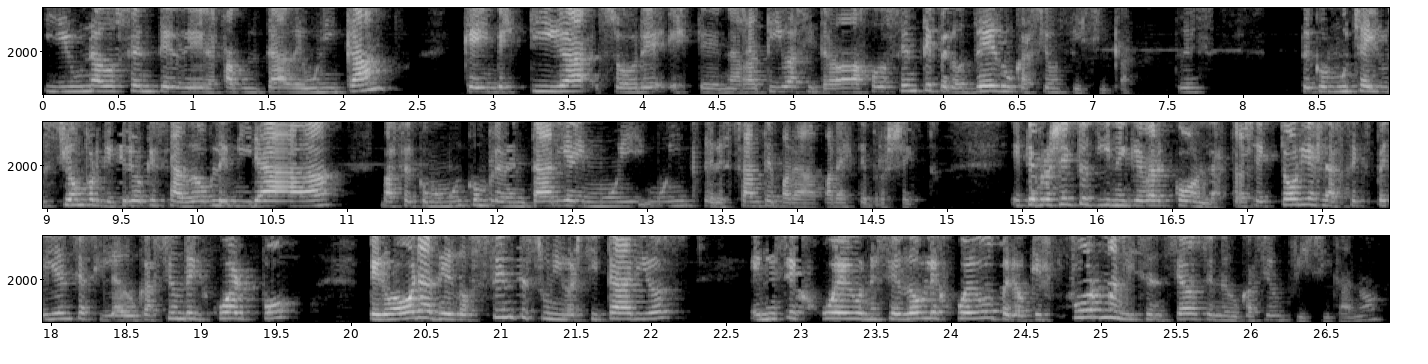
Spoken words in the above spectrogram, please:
y una docente de la facultad de Unicamp que investiga sobre este, narrativas y trabajo docente, pero de educación física. Entonces, estoy con mucha ilusión porque creo que esa doble mirada va a ser como muy complementaria y muy, muy interesante para, para este proyecto. Este proyecto tiene que ver con las trayectorias, las experiencias y la educación del cuerpo, pero ahora de docentes universitarios en ese juego, en ese doble juego, pero que forman licenciados en educación física, ¿no?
